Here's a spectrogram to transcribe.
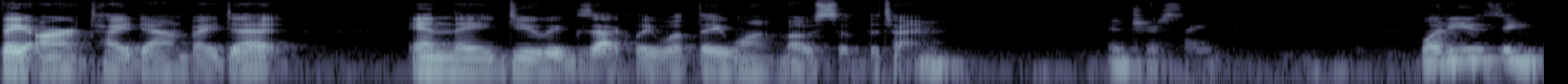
They aren't tied down by debt, and they do exactly what they want most of the time. Interesting. What do you think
